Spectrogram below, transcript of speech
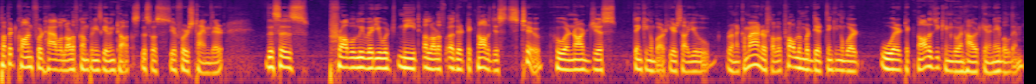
PuppetConf would have a lot of companies giving talks. This was your first time there. This is probably where you would meet a lot of other technologists too, who are not just thinking about here's how you run a command or solve a problem, but they're thinking about where technology can go and how it can enable them.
